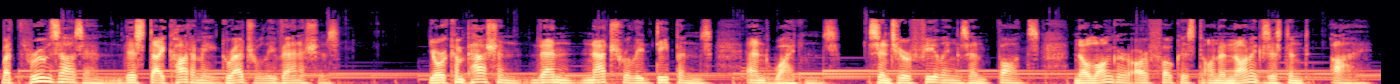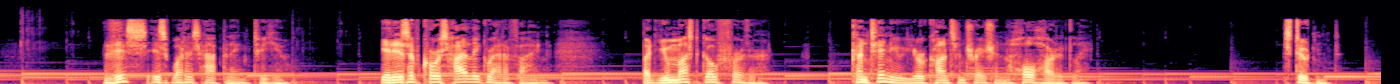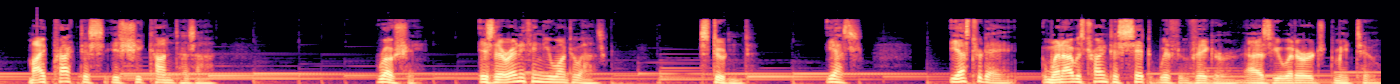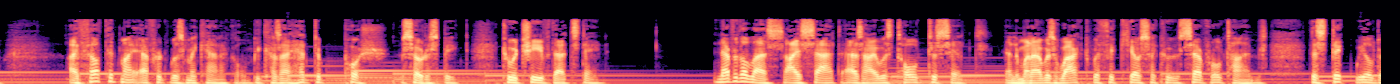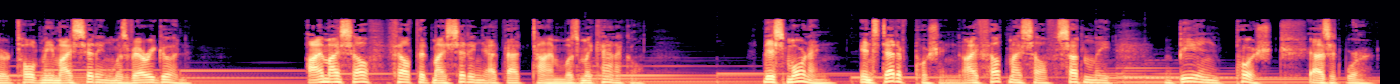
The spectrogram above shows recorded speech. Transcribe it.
But through Zazen, this dichotomy gradually vanishes. Your compassion then naturally deepens and widens, since your feelings and thoughts no longer are focused on a non existent I this is what is happening to you. It is, of course, highly gratifying, but you must go further. Continue your concentration wholeheartedly. Student, my practice is shikantaza. Roshi, is there anything you want to ask? Student, yes. Yesterday, when I was trying to sit with vigor, as you had urged me to, I felt that my effort was mechanical because I had to push, so to speak, to achieve that state. Nevertheless, I sat as I was told to sit, and when I was whacked with the kyosaku several times, the stick wielder told me my sitting was very good. I myself felt that my sitting at that time was mechanical. This morning, instead of pushing, I felt myself suddenly being pushed, as it were.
